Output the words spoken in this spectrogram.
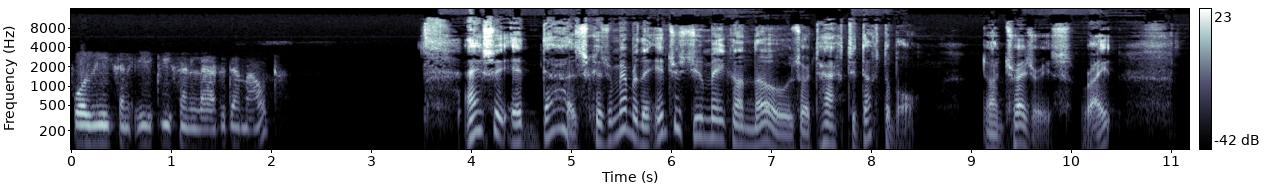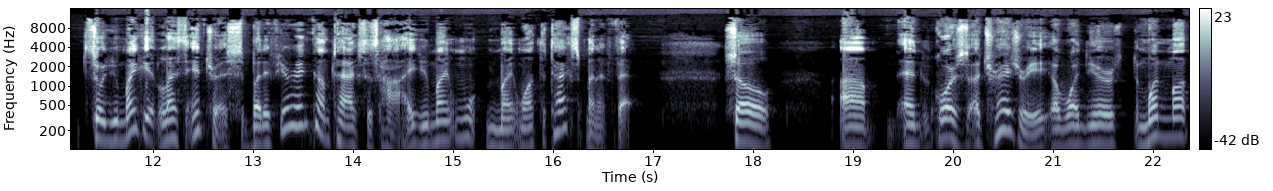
four weeks and eight weeks and ladder them out? Actually, it does because remember the interest you make on those are tax deductible on treasuries, right? So you might get less interest, but if your income tax is high, you might might want the tax benefit. So, um, and of course, a treasury, a one year, one month,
